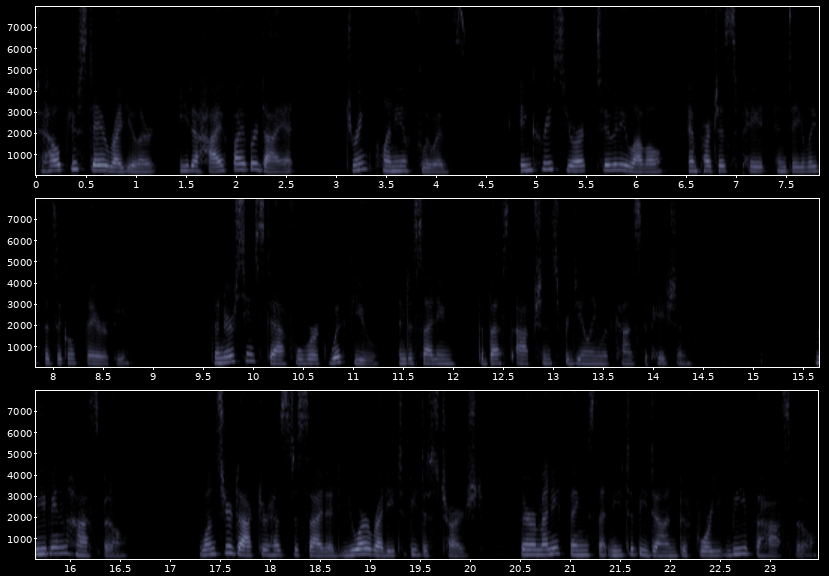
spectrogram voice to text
To help you stay regular, eat a high fiber diet, drink plenty of fluids, increase your activity level, and participate in daily physical therapy. The nursing staff will work with you in deciding the best options for dealing with constipation. Leaving the hospital. Once your doctor has decided you are ready to be discharged, there are many things that need to be done before you leave the hospital.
